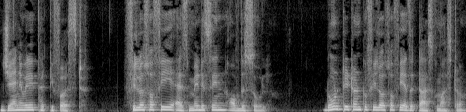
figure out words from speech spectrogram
January 31st. Philosophy as medicine of the soul. Don't return to philosophy as a taskmaster,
